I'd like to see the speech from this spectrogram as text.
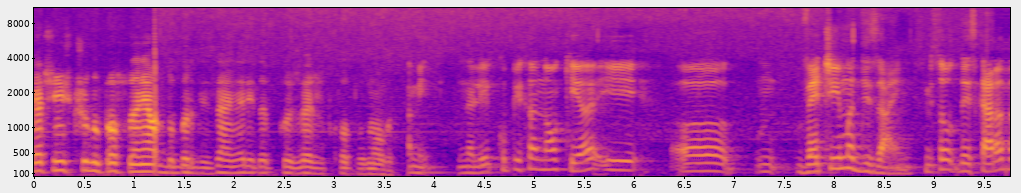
Така че нищо чудно просто да нямат добър дизайнер и да произвеждат каквото могат. Ами, нали, купиха Nokia и а, вече има дизайн. В смисъл да изкарат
